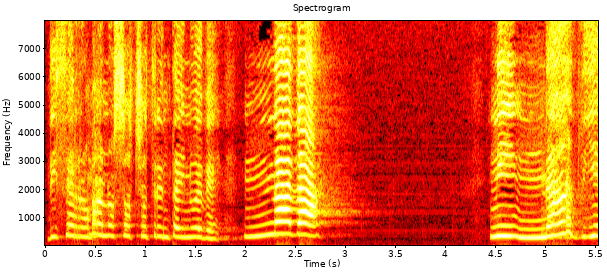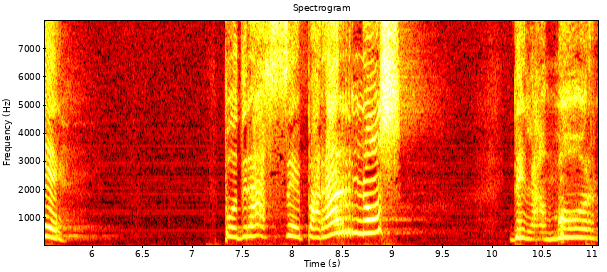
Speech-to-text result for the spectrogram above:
Dice Romanos 8:39, nada, ni nadie podrá separarnos del amor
